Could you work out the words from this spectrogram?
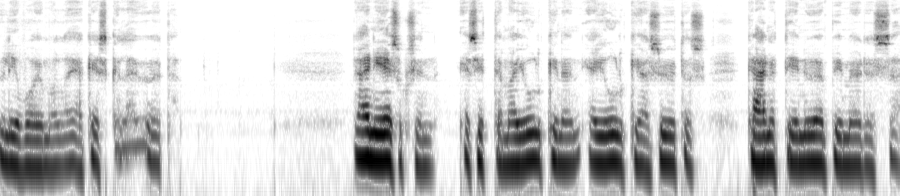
ylivoimalla ja keskellä yötä. Näin Jeesuksen esittämä julkinen ja julkia syytös käännettiin yön pimeydessä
